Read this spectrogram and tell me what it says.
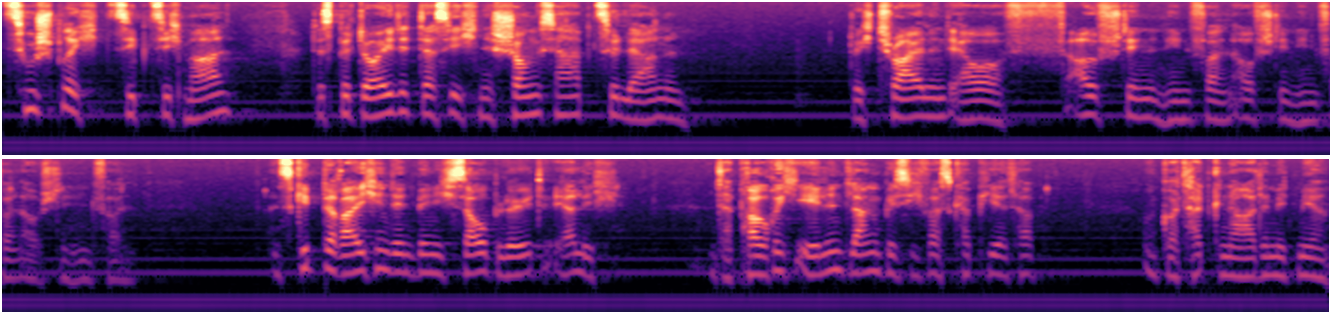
zuspricht, 70 Mal. Das bedeutet, dass ich eine Chance habe zu lernen. Durch Trial and Error, aufstehen und hinfallen, aufstehen, hinfallen, aufstehen, hinfallen. Es gibt Bereiche, in denen bin ich saublöd, ehrlich. Und da brauche ich elendlang, bis ich was kapiert habe. Und Gott hat Gnade mit mir.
